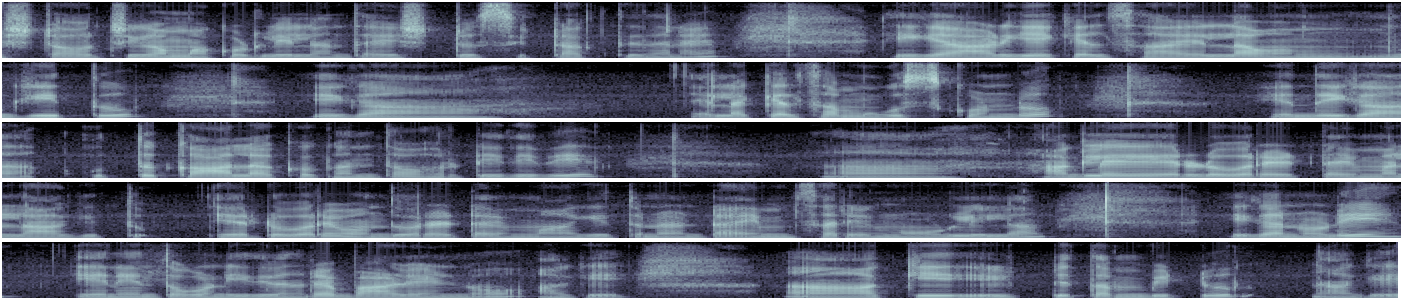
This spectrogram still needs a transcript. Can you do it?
ಎಷ್ಟು, ಅವ್ರ ಚಿಗಮ್ಮ ಕೊಡಲಿಲ್ಲ ಅಂತ ಎಷ್ಟು ಸಿಟ್ಟಾಗ್ತಿದ್ದಾನೆ ಈಗ ಅಡುಗೆ ಕೆಲಸ ಎಲ್ಲ ಮುಗೀತು. ಈಗ ಎಲ್ಲ ಕೆಲಸ ಮುಗಿಸ್ಕೊಂಡು ಇದೀಗ ಉತ್ತು ಕಾಲು ಹಾಕೋಕ್ಕಂತ ಹೊರಟಿದ್ದೀವಿ. ಆಗಲೇ ಎರಡೂವರೆ ಟೈಮಲ್ಲಿ ಆಗಿತ್ತು. ಎರಡೂವರೆ, ಒಂದೂವರೆ ಟೈಮ್ ಆಗಿತ್ತು. ನಾನು ಟೈಮ್ ಸರಿಯಾಗಿ ನೋಡಲಿಲ್ಲ. ಈಗ ನೋಡಿ ಏನೇನು ತೊಗೊಂಡಿದ್ದೀವಿ ಅಂದರೆ ಬಾಳೆಹಣ್ಣು, ಹಾಗೆ ಅಕ್ಕಿ ಹಿಟ್ಟು ತಂಬಿಟ್ಟು, ಹಾಗೆ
